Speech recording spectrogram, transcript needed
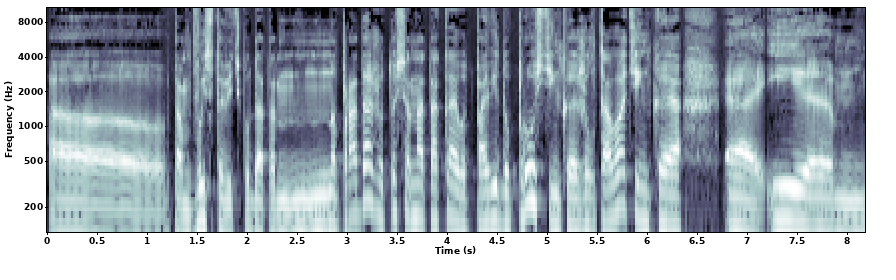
а, там, выставить куда-то на продажу. То есть она такая вот по виду простенькая, желтоватенькая э, и, эм,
